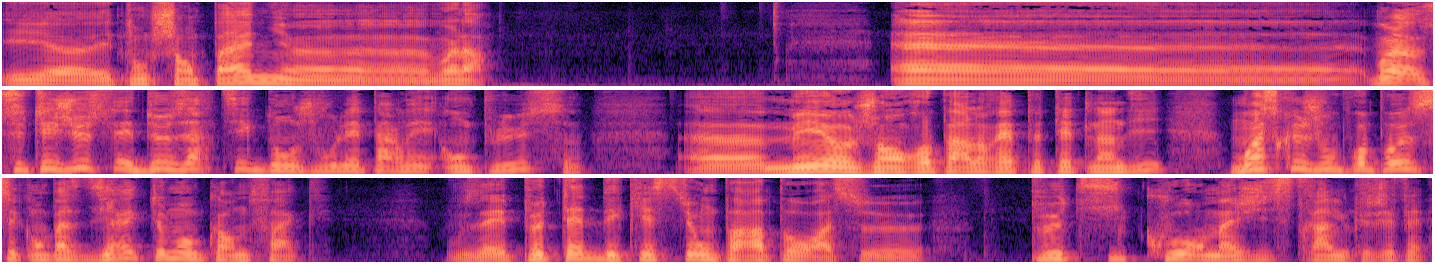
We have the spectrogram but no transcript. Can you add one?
et, et ton champagne, voilà. Euh, voilà, c'était juste les deux articles dont je voulais parler en plus. Euh, mais euh, j'en reparlerai peut-être lundi. Moi, ce que je vous propose, c'est qu'on passe directement au cornfac. Vous avez peut-être des questions par rapport à ce petit cours magistral que j'ai fait.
